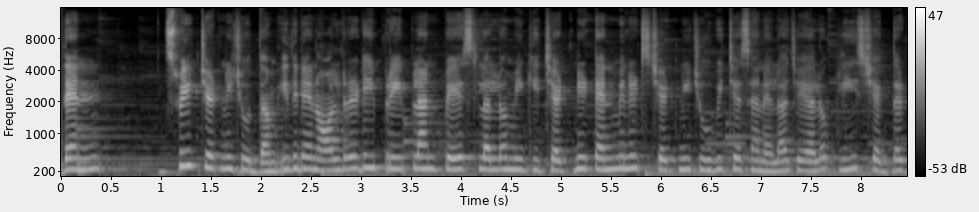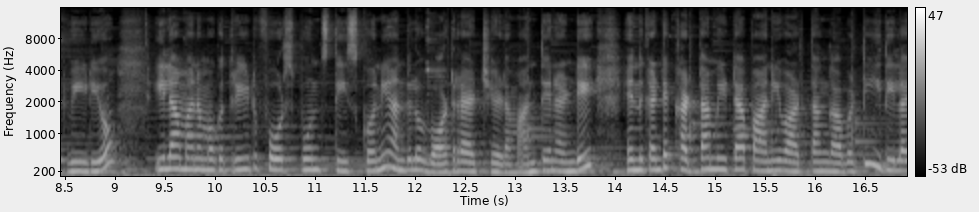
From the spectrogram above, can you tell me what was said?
Then sweet chutney చూద్దాం. ఇది నేను ఆల్రెడీ ప్రీ ప్లాన్ పేస్ట్లలో మీకు ఈ చట్నీ టెన్ మినిట్స్ చట్నీ చూపించేసాను ఎలా చేయాలో ప్లీజ్ చెక్ దట్ వీడియో. ఇలా మనం ఒక త్రీ టు ఫోర్ స్పూన్స్ తీసుకొని అందులో వాటర్ యాడ్ చేయడం అంతేనండి. ఎందుకంటే ఖట్టా మీఠా పానీ వాడతాం కాబట్టి ఇది ఇలా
